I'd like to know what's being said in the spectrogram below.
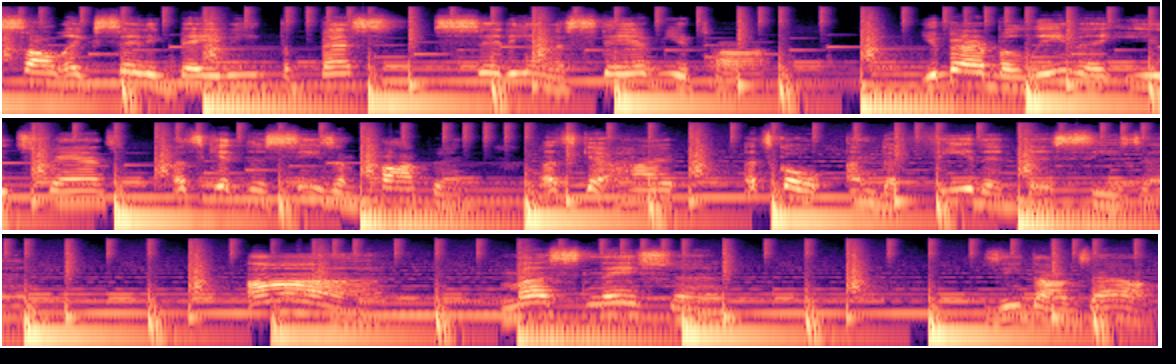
Salt Lake City, baby. The best city in the state of Utah. You better believe it, Utes fans. Let's get this season popping. Let's get hype. Let's go undefeated this season. Ah, MUSS Nation. Z-Dog's out.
